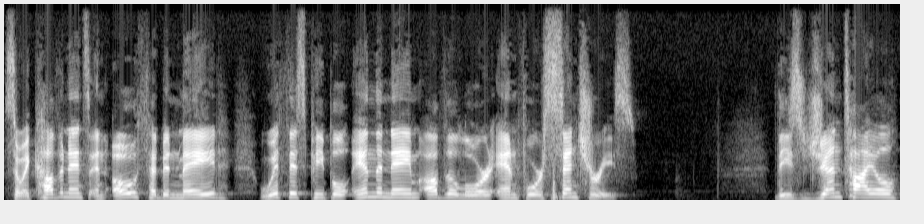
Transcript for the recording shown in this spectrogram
So a covenant, an oath had been made with this people in the name of the Lord and for centuries these Gentile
